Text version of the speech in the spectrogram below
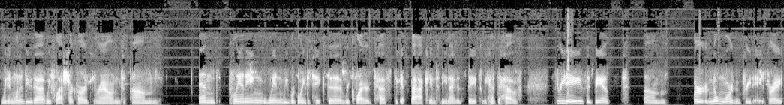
we didn't want to do that. We flashed our cards around. Um, and planning when we were going to take the required test to get back into the United States, we had to have three days advanced, um, or no more than three days, right?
